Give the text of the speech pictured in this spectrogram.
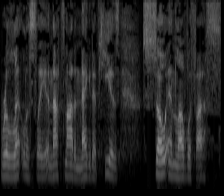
relentlessly, and that's not a negative. He is so in love with us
